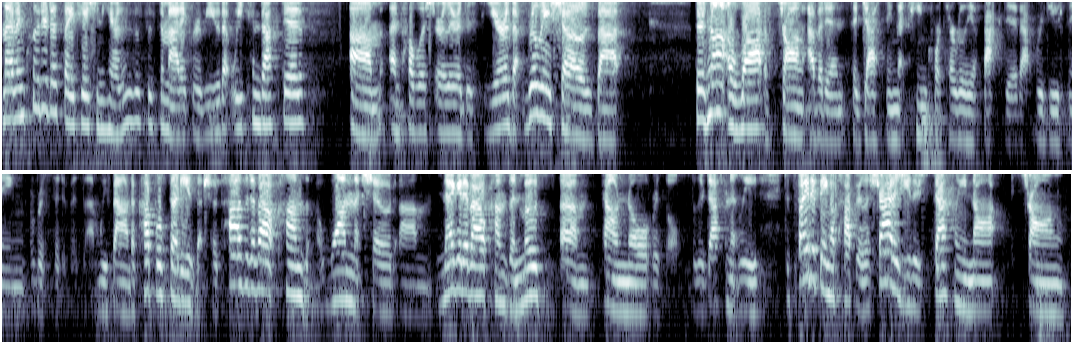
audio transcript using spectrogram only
And I've included a citation here. This is a systematic review that we conducted um, and published earlier this year that really shows that there's not a lot of strong evidence suggesting that teen courts are really effective at reducing recidivism. We found a couple studies that showed positive outcomes, one that showed um, negative outcomes, and most um, found no results. So they're definitely, despite it being a popular strategy, there's definitely not strong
